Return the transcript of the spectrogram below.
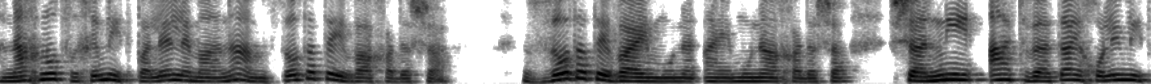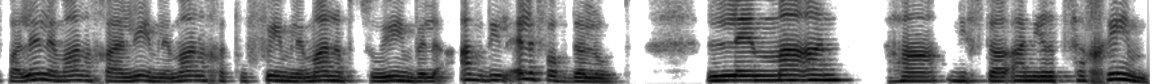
אנחנו צריכים להתפלל למענם, זאת התיבה החדשה. זאת התיבה האמונה, האמונה החדשה, שאני, את ואתה יכולים להתפלל למען החיילים, למען החטופים, למען הפצועים ולהבדיל אלף הבדלות. למען הנפטר, הנרצחים,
